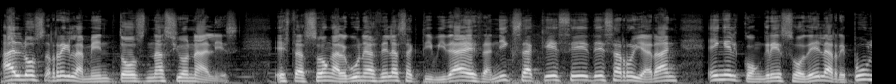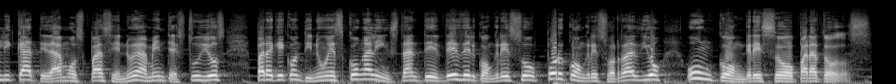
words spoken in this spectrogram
a los reglamentos nacionales. Estas son algunas de las actividades de ANIXA que se desarrollarán en el Congreso de la República. Te damos pase nuevamente a estudios para que continúes con al instante desde el Congreso por Congreso Radio, un Congreso para todos.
